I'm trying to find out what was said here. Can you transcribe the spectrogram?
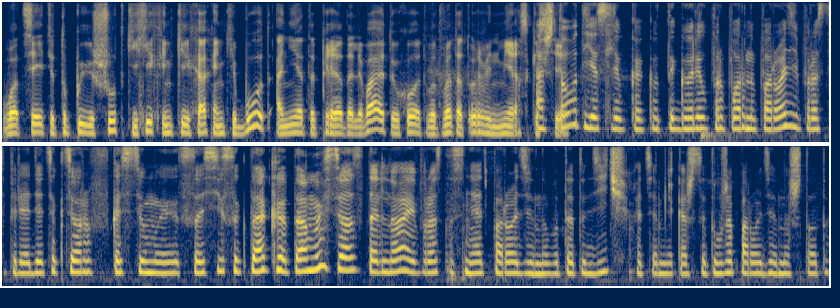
вот все эти тупые шутки, хихоньки и хахоньки будут, они это преодолевают и уходят вот в этот уровень А мерзкости. что вот если, как вот ты говорил про порно-пародии, просто переодеть актеров в костюмы сосисок так, а там и все остальное, и просто снять пародию на вот эту дичь, хотя мне кажется, это уже пародия на что-то.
